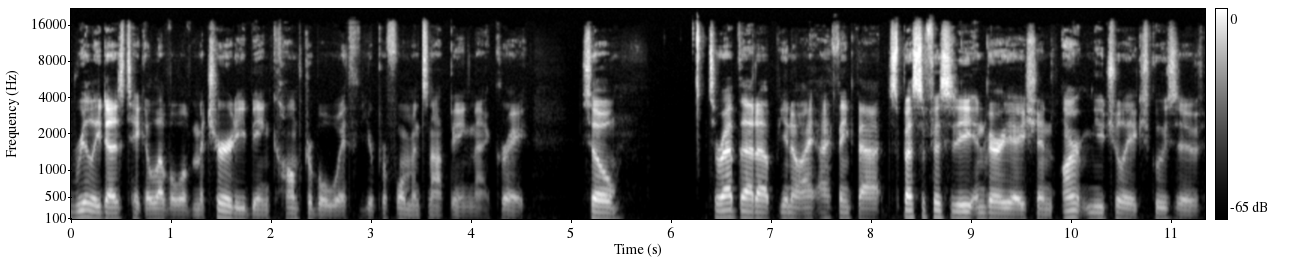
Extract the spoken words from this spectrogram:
really does take a level of maturity, being comfortable with your performance not being that great. So, to wrap that up, you know, I, I think that specificity and variation aren't mutually exclusive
